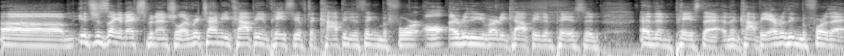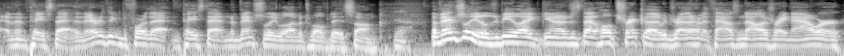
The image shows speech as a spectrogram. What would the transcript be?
Um, it's just like an exponential. Every time you copy and paste, you have to copy the thing before all everything you've already copied and pasted, and then paste that, and then copy everything before that, and then paste that, and everything before that, and paste that, and eventually we'll have a twelve day song. Yeah. Eventually, it'll be like you know just that whole trick. Uh, would rather have a thousand dollars right now, or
